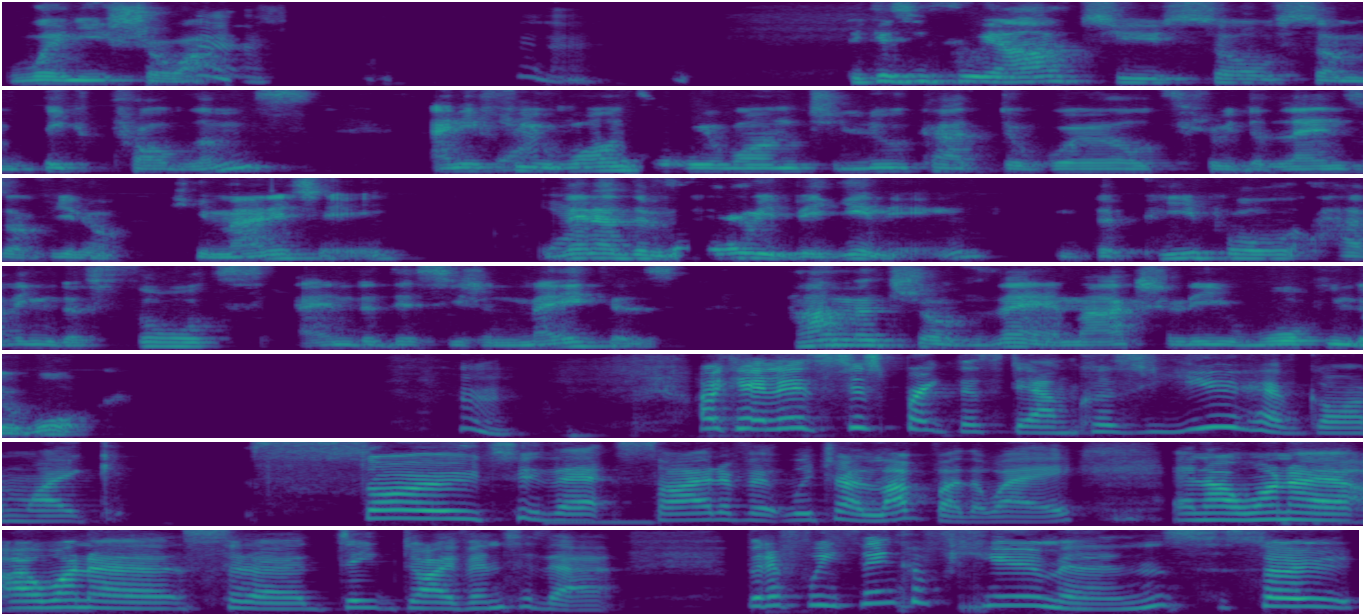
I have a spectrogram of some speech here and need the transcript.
when you show up? Hmm. Hmm. Because if we are to solve some big problems, and if yeah. we want everyone to look at the world through the lens of you know humanity, yeah. then at the very beginning, the people having the thoughts and the decision makers, how much of them are actually walking the walk? Hmm. Okay, let's just break this down because you have gone like so to that side of it, which I love, by the way, and I want to I want to sort of deep dive into that. But if we think of humans, so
